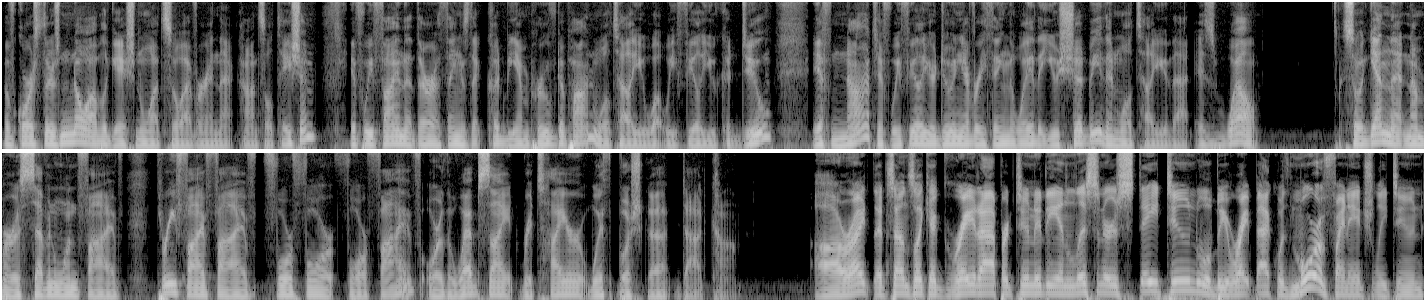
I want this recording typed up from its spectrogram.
Of course, there's no obligation whatsoever in that consultation. If we find that there are things that could be improved upon, we'll tell you what we feel you could do. If not, if we feel you're doing everything the way that you should be, then we'll tell you that as well. So again, that number is 715-355-4445 or the website retirewithbuska.com. All right, that sounds like a great opportunity. And listeners, stay tuned. We'll be right back with more of Financially Tuned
